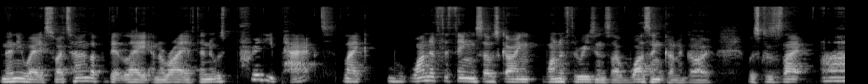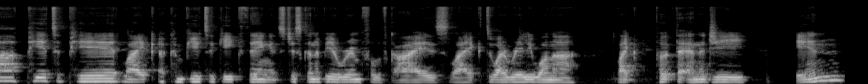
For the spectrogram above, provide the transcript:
And anyway, so I turned up a bit late and arrived, and it was pretty packed. Like, one of the things I was going, one of the reasons I wasn't going to go was because, like, ah, peer to peer, like a computer geek thing, it's just going to be a room full of guys. Like, do I really want to, like, put the energy? In.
